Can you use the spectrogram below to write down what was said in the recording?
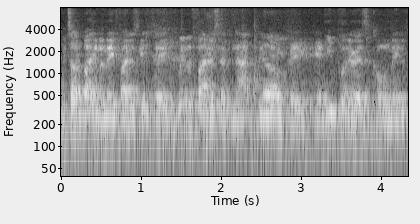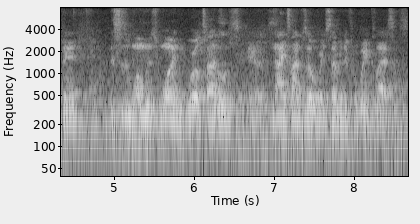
we talked about MMA fighters getting paid. Women fighters have not been No. getting paid, and he put her as a co-main event. This is a woman who's won world titles uh, nine times over in seven different weight classes.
